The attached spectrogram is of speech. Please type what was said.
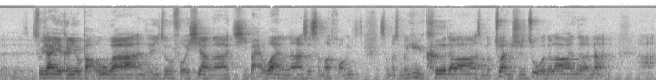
呃。出家也可能有宝物啊，这一尊佛像啊，几百万啦，是什么黄，什么什么玉刻的啦，什么钻石做的啦，那那，啊，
